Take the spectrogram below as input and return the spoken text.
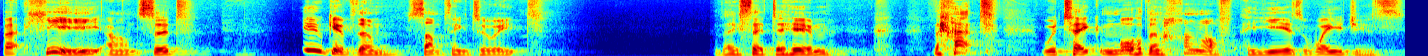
But he answered, You give them something to eat. They said to him, That would take more than half a year's wages.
